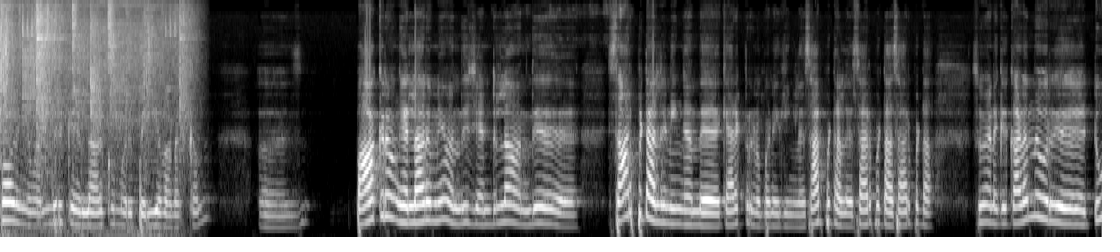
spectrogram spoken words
கண்டிப்பாக நீங்கள் இங்கே வந்திருக்க எல்லாருக்கும் ஒரு பெரிய வணக்கம். பார்க்குறவங்க எல்லாருமே வந்து ஜென்ரலாக வந்து சார்பட்டாவில் நீங்கள் அந்த கேரக்டர் ஒன்று பண்ணியிருக்கீங்களா சார்பட்டாவில் சார்பட்டா சார்பட்டா. ஸோ எனக்கு கடந்த ஒரு டூ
